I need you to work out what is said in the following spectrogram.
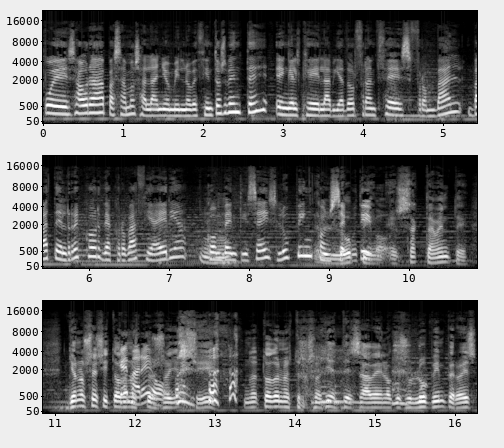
Pues ahora pasamos al año 1920, en el que el aviador francés Frombal bate el récord de acrobacia aérea con 26 looping consecutivos. looping, exactamente. Yo no sé si todos ¡Qué nuestros oyentes, sí, no todos nuestros oyentes saben lo que es un looping, pero es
